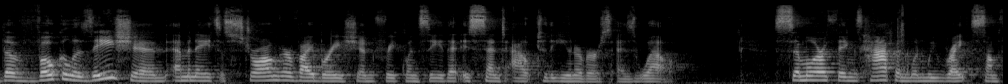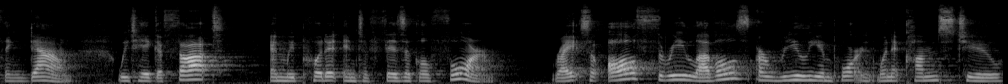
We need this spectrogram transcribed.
The vocalization emanates a stronger vibration frequency that is sent out to the universe as well. Similar things happen when we write something down. We take a thought and we put it into physical form, right? So, all three levels are really important when it comes to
